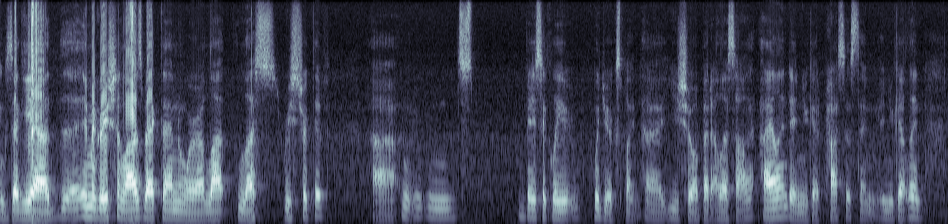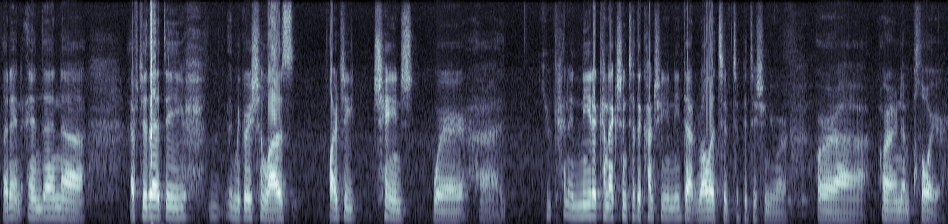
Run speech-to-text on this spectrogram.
Exactly. Yeah, the immigration laws back then were a lot less restrictive. Uh, basically what you explain, Uh, you show up at Ellis Island and you get processed and, and you get let, in, let in. And then uh, after that, the immigration laws largely changed where uh, you kind of need a connection to the country. You need that relative to petition you or, or, uh, or an employer.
